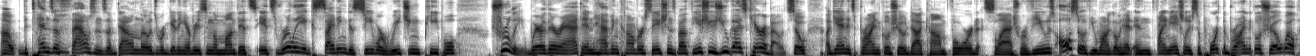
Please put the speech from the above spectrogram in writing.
Uh, the tens of thousands of downloads we're getting every single month. It's it's really exciting to see we're reaching people truly where they're at and having conversations about the issues you guys care about. So again, it's briannicholsshow.com forward slash reviews. Also, if you want to go ahead and financially support the Brian Nichols Show, well,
